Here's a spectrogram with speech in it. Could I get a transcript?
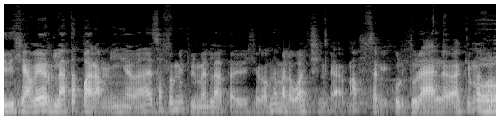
Y dije, a ver, lata para mí, ¿verdad? Esa fue mi primer lata. Y dije, ¿dónde me la voy a chingar? No, pues en el cultural, ¿verdad? ¿Qué mejor Oh.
